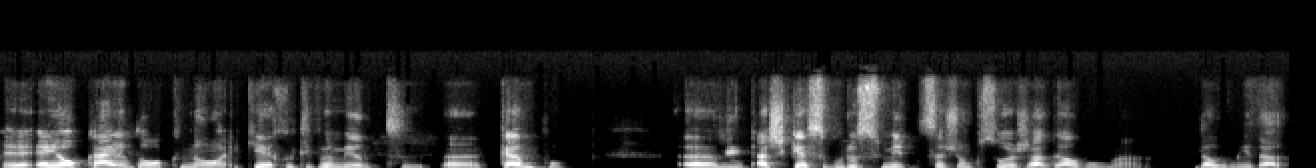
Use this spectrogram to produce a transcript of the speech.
é, em Hokkaido, que, não, é, que é relativamente uh, campo, um, acho que é seguro assumir que sejam pessoas já de alguma, de alguma idade.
